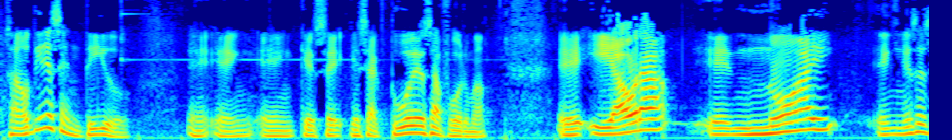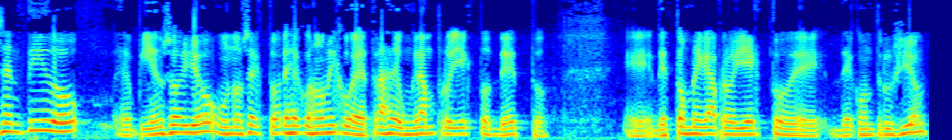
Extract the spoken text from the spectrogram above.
o sea, no tiene sentido. En, en, que, se, que se actúe de esa forma. y ahora no hay en ese sentido, eh, pienso yo, unos sectores económicos detrás de un gran proyecto de estos, eh, de estos megaproyectos de, de construcción,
